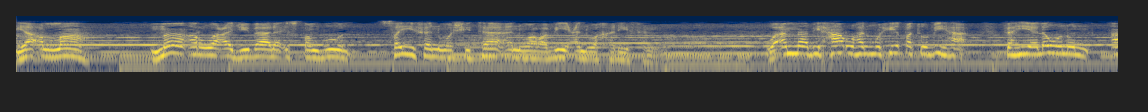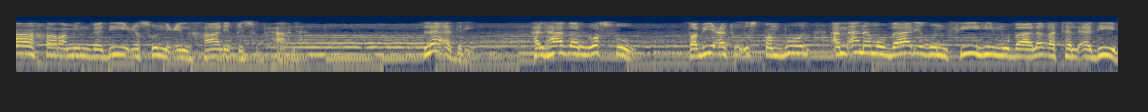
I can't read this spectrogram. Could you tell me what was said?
يا الله ما أروع جبال اسطنبول صيفا وشتاء وربيعا وخريفا. وأما بحارها المحيطة بها فهي لون آخر من بديع صنع الخالق سبحانه. لا أدري هل هذا الوصف طبيعة إسطنبول أم أنا مبالغ فيه مبالغة الأديب؟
